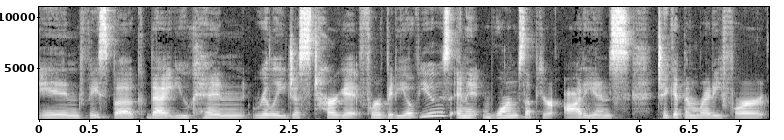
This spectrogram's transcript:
in Facebook that you can really just target for video views and it warms up your audience to get them ready for,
